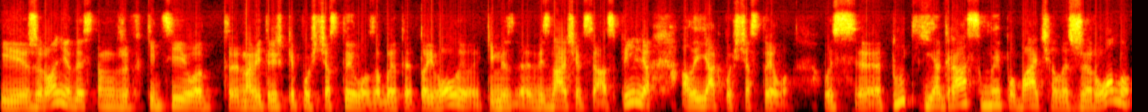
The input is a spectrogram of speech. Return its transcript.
І Жироні десь там вже в кінці, от навіть трішки пощастило забити той гол, яким відзначився Аспрілля. Але як пощастило? Ось е, тут якраз ми побачили Жерону,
